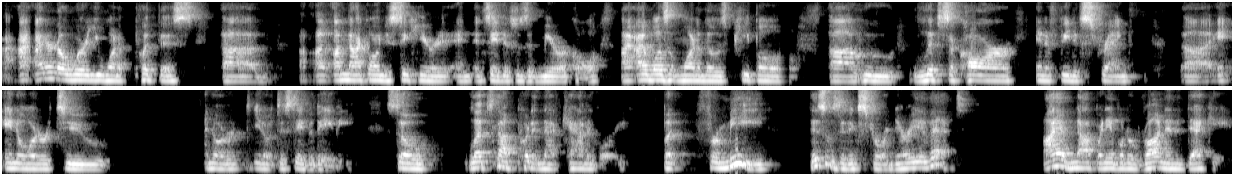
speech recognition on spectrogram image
I, I don't know where you want to put this. Um, I, am not going to sit here and, and, say this was a miracle. I, I wasn't one of those people uh, who lifts a car in a feat of strength uh, in, order to, in order you know to save a baby. So let's not put it in that category. But for me, this was an extraordinary event. I have not been able to run in a decade,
